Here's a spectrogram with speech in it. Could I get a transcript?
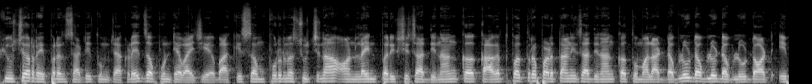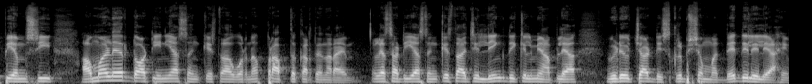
फ्युचर रेफरन्ससाठी तुमच्याकडे जपून ठेवायची आहे. बाकी संपूर्ण सूचना ऑनलाईन परीक्षेचा दिनांक कागदपत्र पडताळणीचा दिनांक तुम्हाला W W W dot A P M C Amalner dot in या संकेतस्थळावरनं प्राप्त करता येणार आहे. यासाठी या संकेतस्थळाची लिंक देखील मी आपल्या व्हिडिओच्या डिस्क्रिप्शनमध्ये दिलेली आहे.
